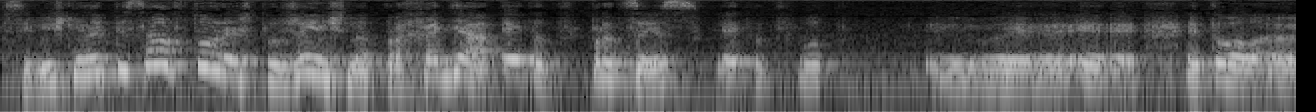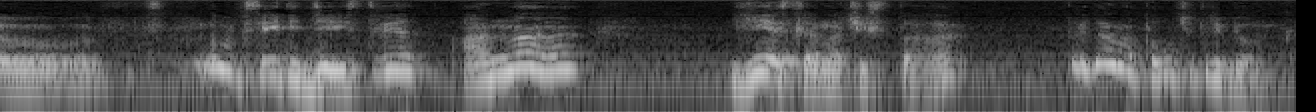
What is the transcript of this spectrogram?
Всевышний написал в Торе, что женщина, проходя этот процесс, этот вот э, э, э, это, ну, все эти действия, она, если она чиста, тогда она получит ребенка.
